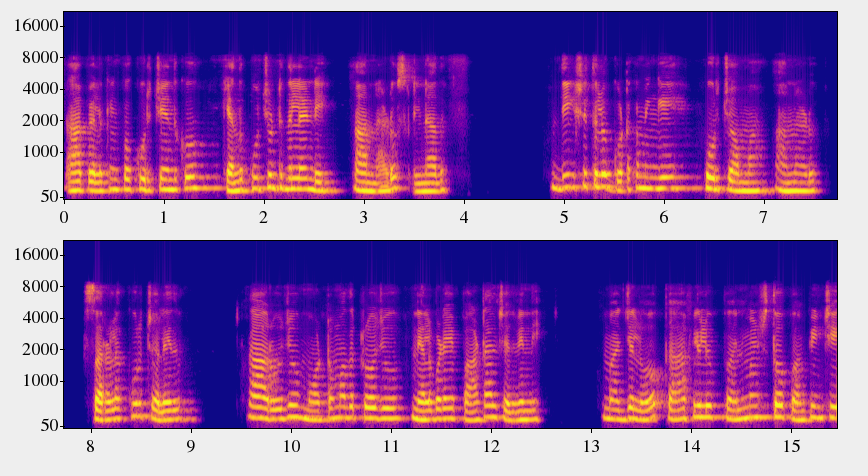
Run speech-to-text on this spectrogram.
ఆ పిల్లకి ఇంకో కుర్చీ ఎందుకు? కింద కూర్చుంటుందిలేండి అన్నాడు శ్రీనాథ్. దీక్షితులు గుటకమింగి కూర్చోమ్మా కూర్చో అమ్మా అన్నాడు. సరళ కూర్చోలేదు. ఆ రోజు మొట్టమొదటి రోజు నిలబడే పాఠాలు చదివింది. మధ్యలో కాఫీలు పని మనిషితో పంపించి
